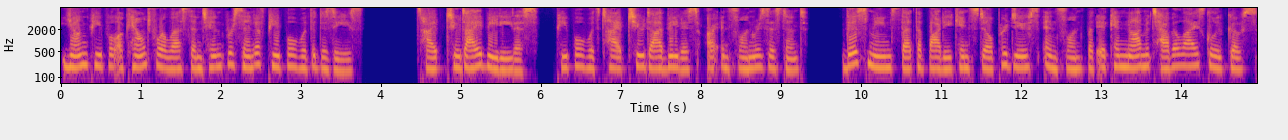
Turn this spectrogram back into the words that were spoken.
young people account for less than 10% of people with the disease. Type 2 diabetes people with type 2 diabetes are insulin resistant. This means that the body can still produce insulin but it cannot metabolize glucose.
